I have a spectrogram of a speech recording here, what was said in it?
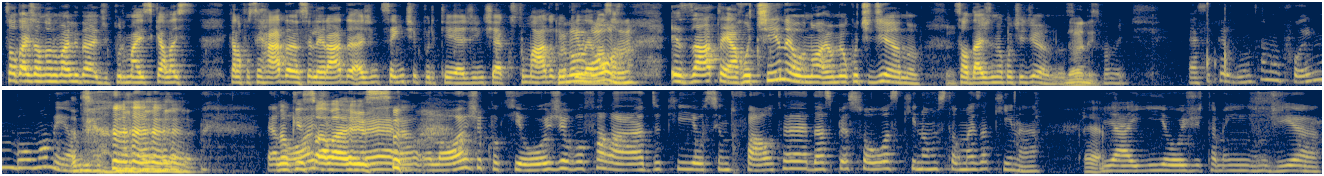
saudade da normalidade, por mais que ela, que ela fosse errada, acelerada, a gente sente porque a gente é acostumado Que é com aquilo. normal, a nossa... né? Exato, é a rotina, é o, é o meu cotidiano. Sim. Saudade do meu cotidiano, assim, Dani. principalmente. Essa pergunta não foi num bom momento. É Não quis falar isso. É, é lógico que hoje eu vou falar do que eu sinto falta é das pessoas que não estão mais aqui, né? É. E aí hoje também é um dia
